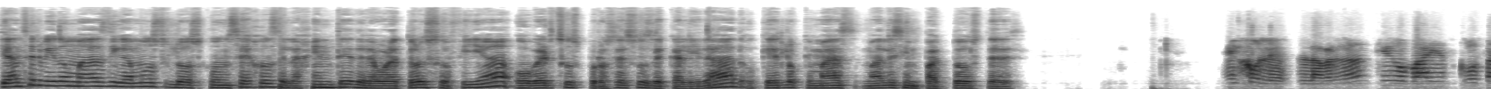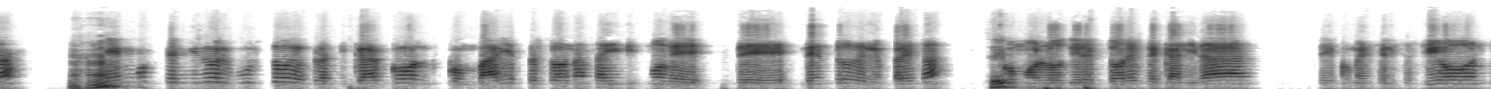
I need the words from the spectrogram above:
te han servido más, digamos, los consejos de la gente del laboratorio Sofía o ver sus procesos de calidad o qué es lo que más, más les impactó a ustedes? Híjole, la verdad han sido varias cosas. Hemos tenido el gusto de platicar con, con varias personas ahí mismo de, dentro de la empresa, como los directores de calidad, de comercialización,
